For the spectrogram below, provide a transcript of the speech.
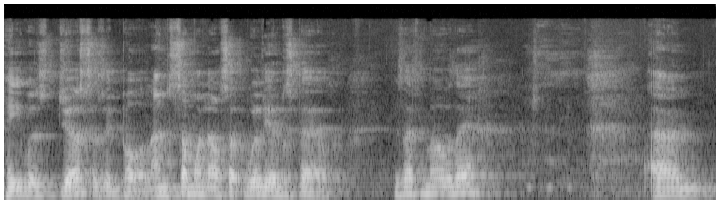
He was just as important, and someone else at Williamsdale. Is that him over there? Um,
